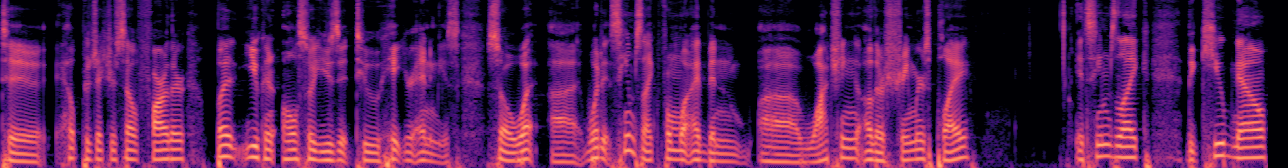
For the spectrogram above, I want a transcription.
to help project yourself farther, but you can also use it to hit your enemies. So what uh, what it seems like from what I've been uh, watching other streamers play it seems like the cube now,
